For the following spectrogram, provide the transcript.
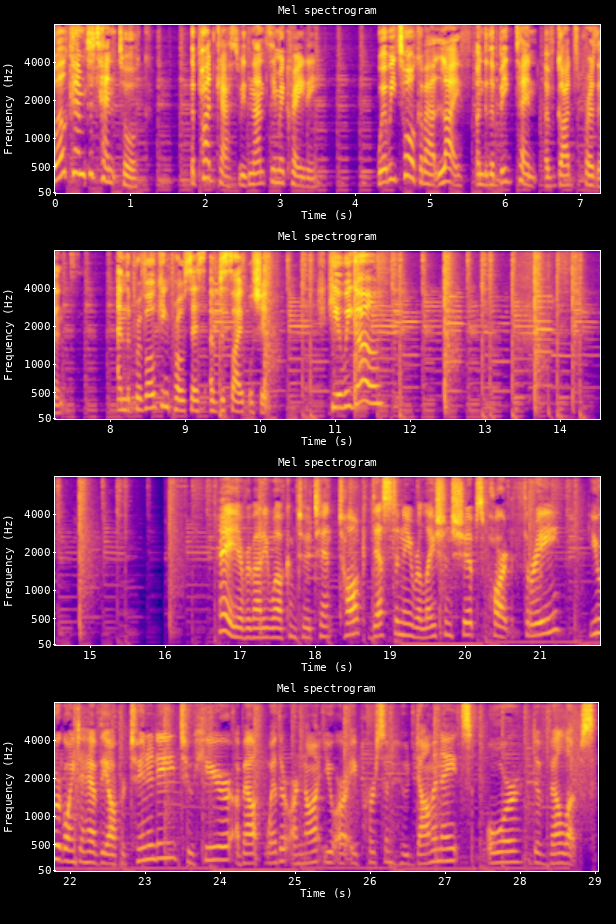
Welcome to Tent Talk, the podcast with Nancy McCready, where we talk about life under the big tent of God's presence and the provoking process of discipleship. Here we go. Hey, everybody, welcome to Tent Talk Destiny Relationships Part 3. You are going to have the opportunity to hear about whether or not you are a person who dominates or develops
